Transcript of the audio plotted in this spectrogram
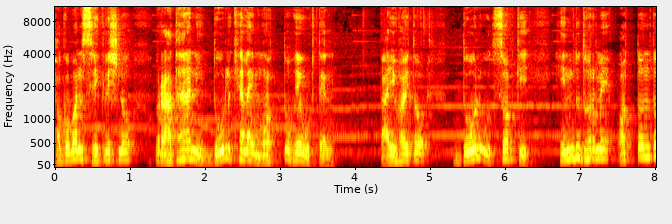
ভগবান শ্রীকৃষ্ণ রাধারানী দোল খেলায় মত্ত হয়ে উঠতেন। তাই হয়তো দোল উৎসবকে হিন্দু ধর্মে অত্যন্ত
